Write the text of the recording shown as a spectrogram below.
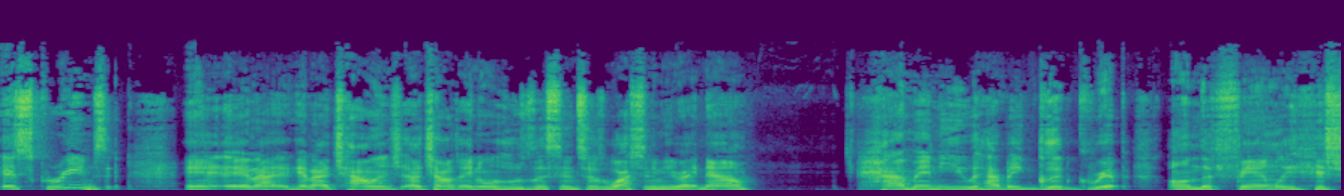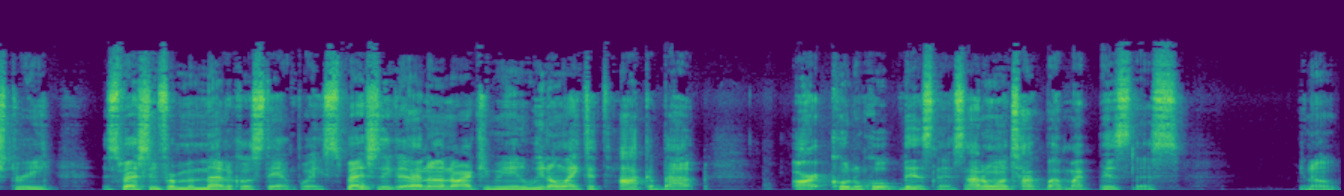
It screams it. And, and I again I challenge I challenge anyone who's listening to us watching me right now. How many of you have a good grip on the family history, especially from a medical standpoint? Especially I know in our community we don't like to talk about our quote unquote business. I don't want to talk about my business. You know,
